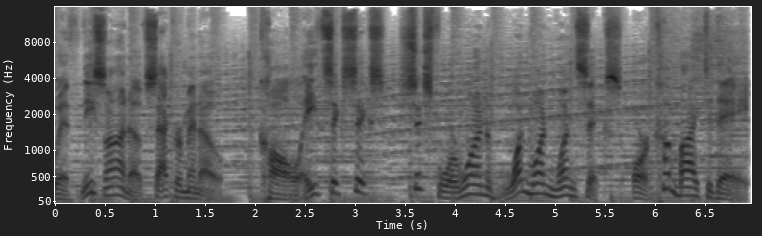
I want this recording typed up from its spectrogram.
with Nissan of Sacramento. Call 866 641 1116 or come by today.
